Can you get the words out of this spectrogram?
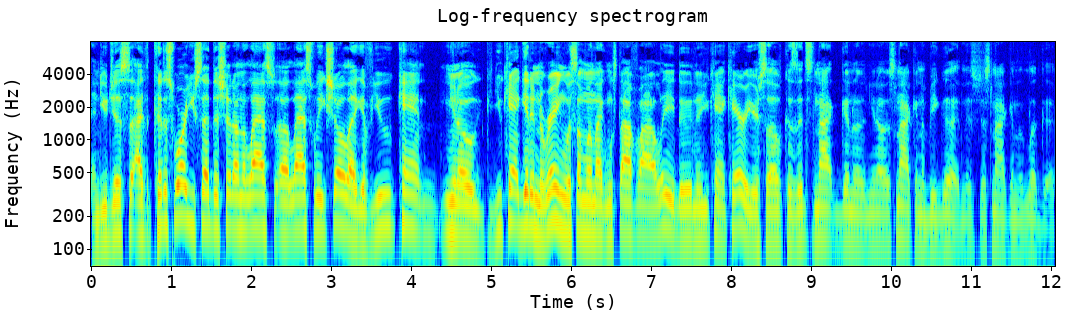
And you just, I could have swore you said this shit on the last uh, last week's show. Like, if you can't, you know, you can't get in the ring with someone like Mustafa Ali, dude, and you can't carry yourself because it's not gonna, you know, it's not gonna be good, and it's just not gonna look good.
